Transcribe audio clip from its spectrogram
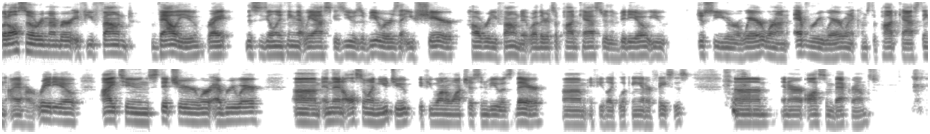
but also remember if you found value right this is the only thing that we ask as you as a viewer is that you share however you found it whether it's a podcast or the video. You just so you're aware we're on everywhere when it comes to podcasting iheartradio itunes stitcher we're everywhere. Um, and then also on youtube if you want to watch us and view us there um, if you like looking at our faces um, and our awesome backgrounds.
